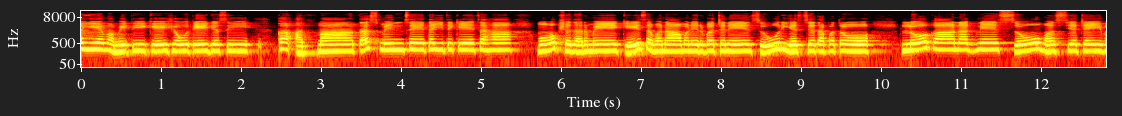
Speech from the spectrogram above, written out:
ఏమమితి కేశౌ తేజసి? క ఆత్మా తస్మిన్ సేత ఇది కేశ. మోక్షధర్మే కేశవనామ నిర్వచనే సూర్యస్య తపతో. లోకానగ్నే సోమస్య చైవ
